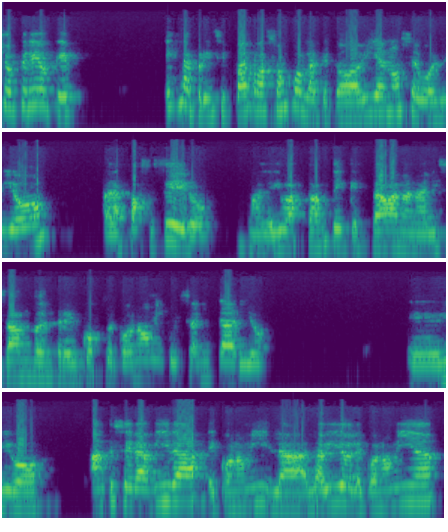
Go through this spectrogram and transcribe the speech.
yo creo que es la principal razón por la que todavía no se volvió a la fase cero. Leí bastante que estaban analizando entre el costo económico y sanitario. Eh, digo, antes era vida, economía, la, la, vida o la economía,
